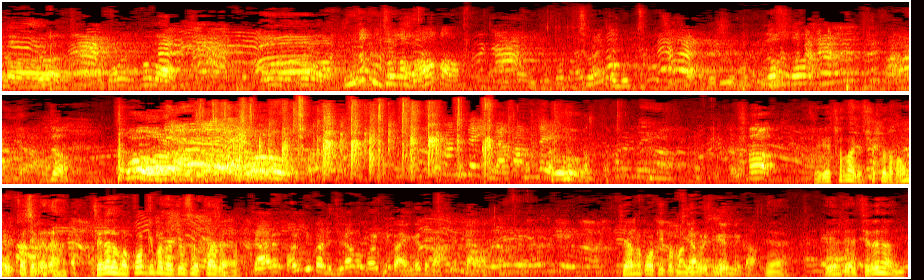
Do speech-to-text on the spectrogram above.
자, 커버. 커버. 무조건 제가 막아. 저러니까 못 참지. 너 너. 자. 오. 3대 2야 3대 2. 차. 되게 초등학교 축구도 방법 없다, 저거는. 저거는 뭐 골키퍼도 어쩔 수 없다, 저. 자는 골키퍼는 지난번 골키퍼 아닌가도 바뀌었나? 지하면 골키퍼 지하면 만들었습니다. 그겁니까? 예. 그런데 저거는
